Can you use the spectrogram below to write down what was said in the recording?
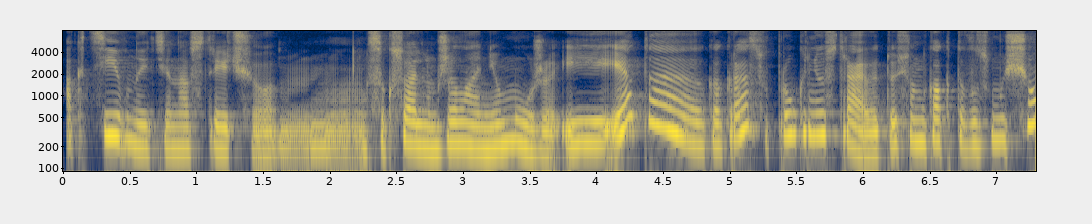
активно идти навстречу сексуальным желаниям мужа, и это как раз супруга не устраивает. То есть он как-то возмущен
